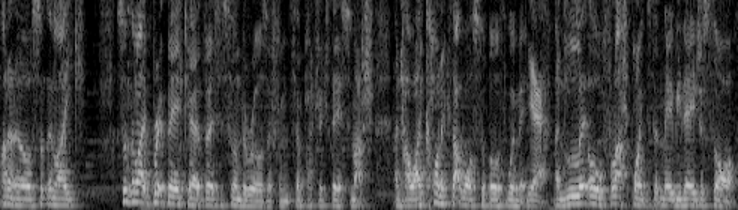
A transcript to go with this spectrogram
I don't know, something like. Something like Britt Baker versus Thunder Rosa from St Patrick's Day Smash, and how iconic that was for both women. Yeah. And little flashpoints that maybe they just thought,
